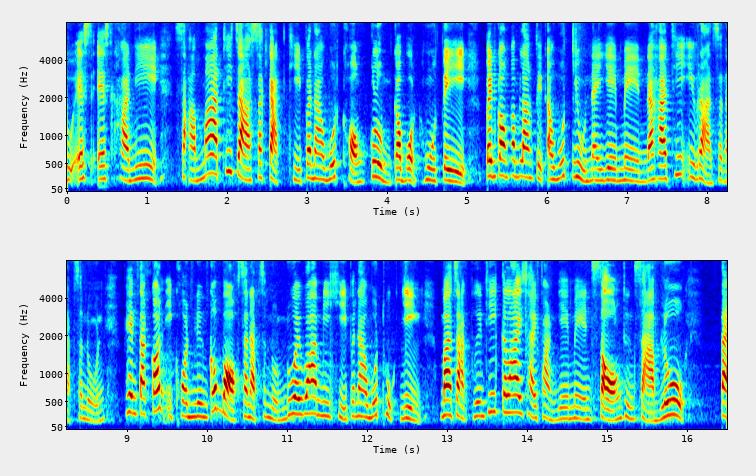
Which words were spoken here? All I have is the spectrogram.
USS Carney สามารถที่จะสกัดขีปนาวุธของกลุ่มกบฏฮูตี เป็นกองกำลังติดอาวุธอยู่ในเยเมนนะคะ ที่อิหร่านสนับสนุน เพนตากอนอีกคนนึงก็บอกสนับสนุนด้วยว่ามีขีปนาวุธถูกยิง มาจากพื้นที่ใกล้ชายฝั่งเยเมน 2-3 ลูก แต่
